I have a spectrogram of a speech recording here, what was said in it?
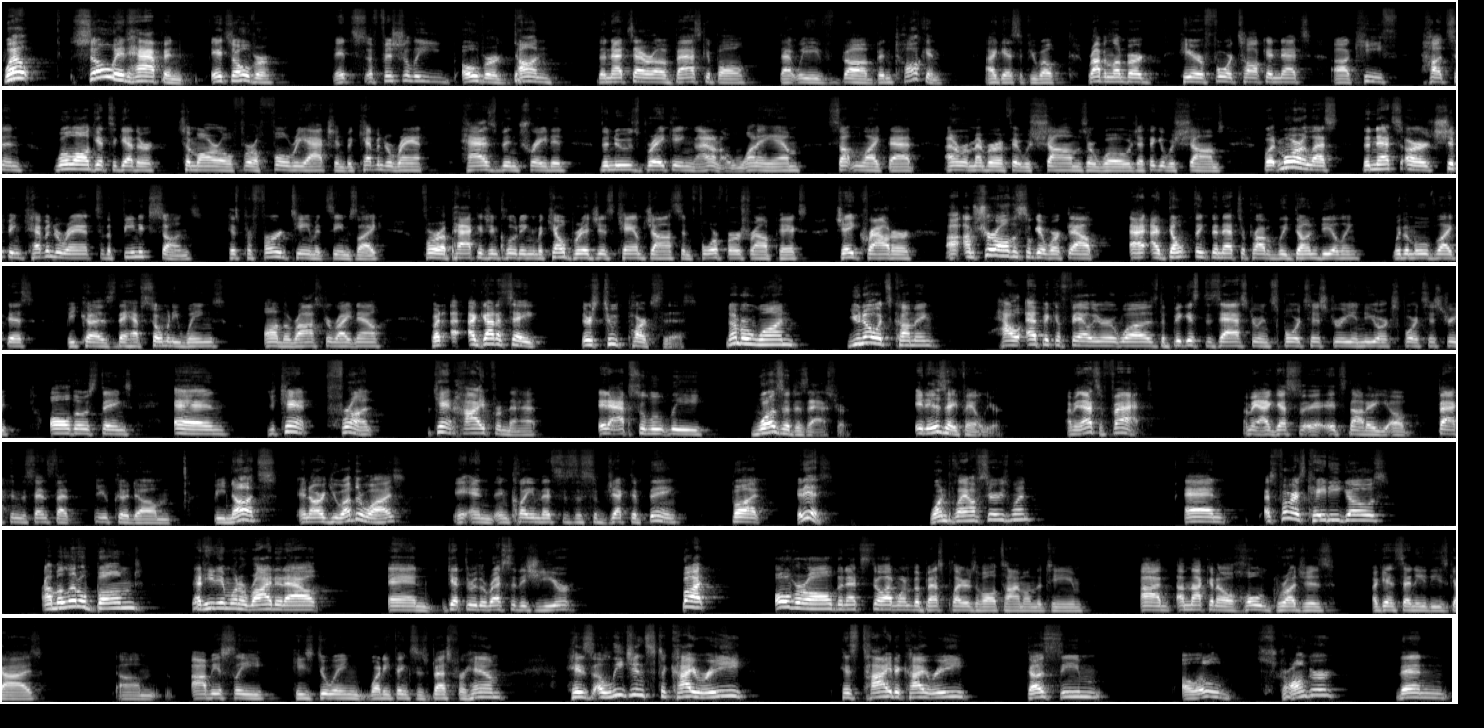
Well, so it happened. It's over. It's officially over, done. The Nets era of basketball that we've uh, been talking, I guess, if you will. Robin Lundberg here for Talking Nets. Uh, Keith Hudson. We'll all get together tomorrow for a full reaction. But Kevin Durant has been traded. The news breaking, I don't know, 1 a.m., something like that. I don't remember if it was Shams or Woj. I think it was Shams. But more or less, the Nets are shipping Kevin Durant to the Phoenix Suns, his preferred team, it seems like, for a package including Mikal Bridges, Cam Johnson, four first round picks, Jae Crowder. Uh, I'm sure all this will get worked out. I, I don't think the Nets are probably done dealing with a move like this because they have so many wings on the roster right now. But I, I got to say, there's two parts to this. Number one, you know it's coming, how epic a failure it was, the biggest disaster in sports history, in New York sports history, all those things. And you can't front, you can't hide from that. It absolutely was a disaster. It is a failure. I mean, that's a fact. I mean, I guess it's not a, a fact in the sense that you could um, be nuts and argue otherwise and, and claim this is a subjective thing, but it is. One playoff series win. And as far as KD goes, I'm a little bummed that he didn't want to ride it out and get through the rest of this year. But overall, the Nets still had one of the best players of all time on the team. I'm, I'm not going to hold grudges against any of these guys. Um, obviously, he's doing what he thinks is best for him. His allegiance to Kyrie, his tie to Kyrie, does seem a little stronger than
